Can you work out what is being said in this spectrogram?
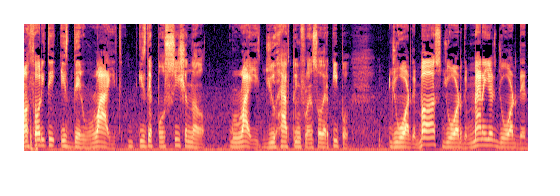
Authority is the right, is the positional right you have to influence other people. You are the boss, you are the manager, you are the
